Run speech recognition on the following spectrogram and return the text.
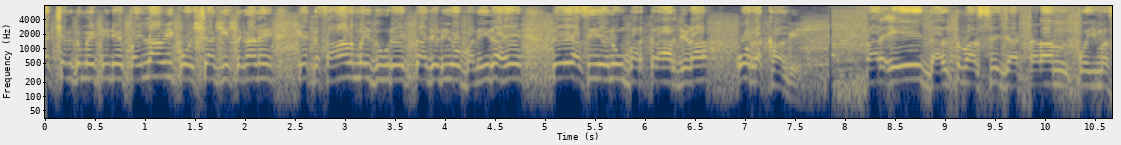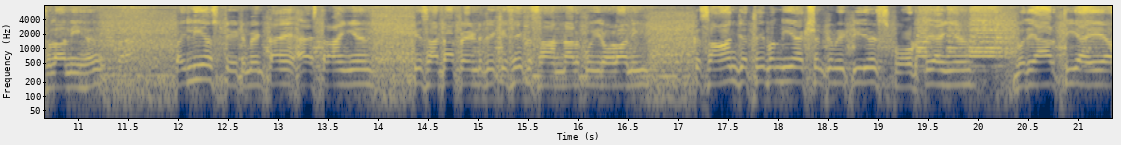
ਐਕਸ਼ਨ ਕਮੇਟੀ ਨੇ ਪਹਿਲਾਂ ਵੀ ਕੋਸ਼ਿਸ਼ਾਂ ਕੀਤੀਆਂ ਨੇ ਕਿ ਕਿਸਾਨ ਮਜ਼ਦੂਰ ਏਕਤਾ ਜਿਹੜੀ ਉਹ ਬਣੀ ਰਹੇ ਤੇ ਅਸੀਂ ਇਹਨੂੰ ਬਰਕਰਾਰ ਜਿਹੜਾ ਉਹ ਰੱਖਾਂਗੇ। ਪਰ ਇਹ ਦਲਿਤ ਵਰਸੇ ਜੱਟ ਵਾਲਾ ਕੋਈ ਮਸਲਾ ਨਹੀਂ ਹੈ। ਪਹਿਲੀਆਂ ਸਟੇਟਮੈਂਟਾਂ ਇਸ ਤਰ੍ਹਾਂ ਆਈਆਂ ਕਿ ਸਾਡਾ ਪਿੰਡ ਦੇ ਕਿਸੇ ਕਿਸਾਨ ਨਾਲ ਕੋਈ ਰੌਲਾ ਨਹੀਂ। ਕਿਸਾਨ ਜਥੇਬੰਦੀਆਂ ਐਕਸ਼ਨ ਕਮੇਟੀ ਦੇ ਸਪੋਰਟ ਤੇ ਆਈਆਂ। ਵਿਦਿਆਰਥੀ ਆਏ ਆ,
